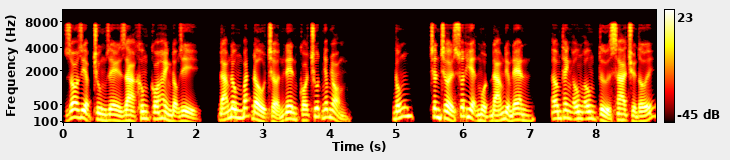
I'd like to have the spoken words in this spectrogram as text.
Do Diệp Trùng dề già không có hành động gì, đám đông bắt đầu trở nên có chút nhấp nhỏm. Đúng, chân trời xuất hiện một đám điểm đen, âm thanh ông ông từ xa truyền tới.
